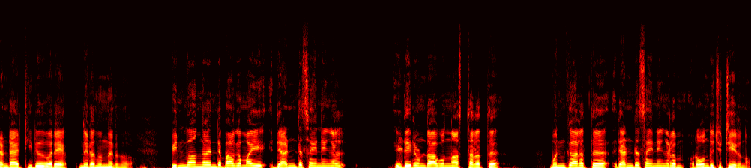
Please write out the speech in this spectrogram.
രണ്ടായിരത്തി ഇരുപത് വരെ നിലനിന്നിരുന്നത്. പിൻവാങ്ങലിന്റെ ഭാഗമായി രണ്ട് സൈന്യങ്ങൾ ഇടയിലുണ്ടാകുന്ന സ്ഥലത്ത് മുൻകാലത്ത് രണ്ട് സൈന്യങ്ങളും റോന്തു ചുറ്റിയിരുന്നു.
